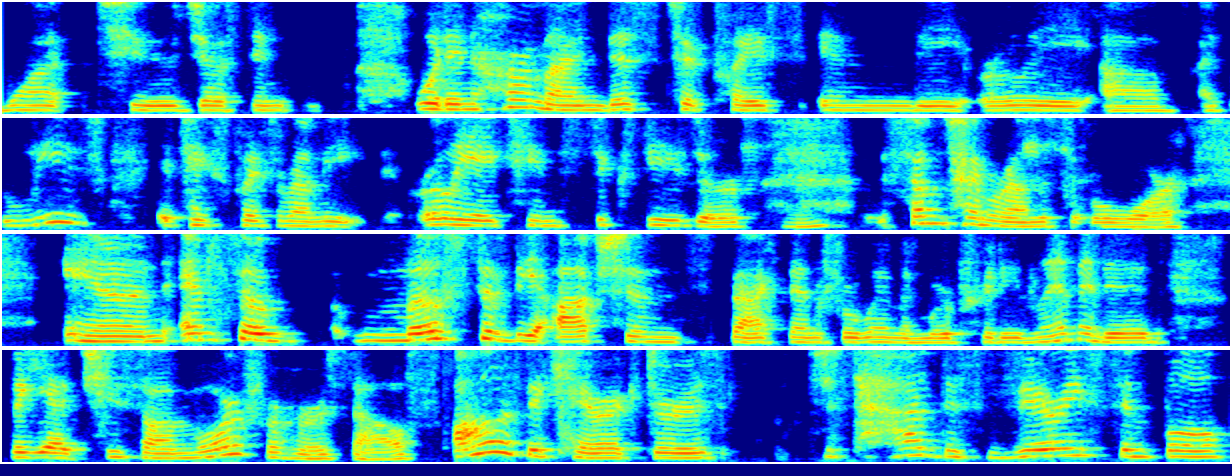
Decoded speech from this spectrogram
want to just in what in her mind this took place in the early uh, i believe it takes place around the early 1860s or mm-hmm. sometime around the Civil War. And and so most of the options back then for women were pretty limited, but yet she saw more for herself. All of the characters just had this very simple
